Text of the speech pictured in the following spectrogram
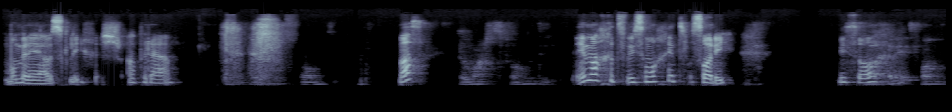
wo mir eh alles gleich ist. Aber äh, was? Du machst es von Ich mache jetzt, wieso mache ich jetzt? Sorry. Wieso? Mach nicht von.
